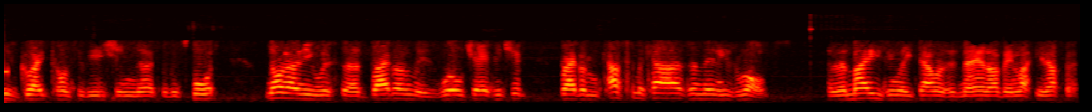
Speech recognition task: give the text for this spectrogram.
his great contribution to the sport not only with uh, Brabham, his World Championship, Brabham customer cars, and then his Ralts. An amazingly talented man. I've been lucky enough to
